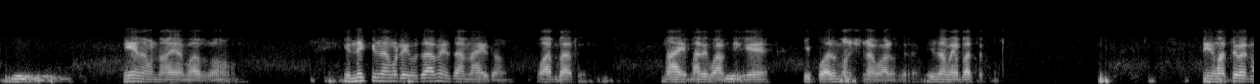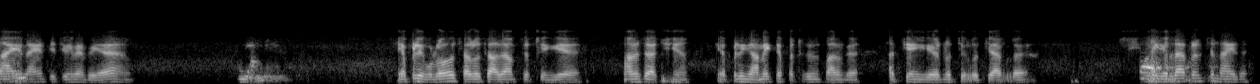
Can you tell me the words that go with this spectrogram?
ம். ஏன் நம்ம நாயா மாறுறோம்? இன்னைக்கு நம்முடைய உதாரணம் இதான் நாய் தான். வரலாறு. நாய் மாதிரி வாழ்ந்தீங்க. இப்போ அது மனுஷனா வாழுங்க இது நம்ம எல்லாத்துக்கும். நீங்க மற்ற நாய் நாயை திட்டுவீங்களா ஆமாங்க. எப்படி இவ்வளோ சர்வசாதாரணம் திட்டுறீங்க? மனசாட்சியம் எப்படி இங்க அமைக்கப்பட்டிருக்குன்னு பாருங்க. அத்தியம் எழுநூத்தி எழுபத்தி ஆறுல. நீங்க எல்லா ஃப்ரெண்ட்ஸும் நாய் தான்.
